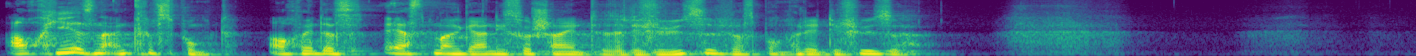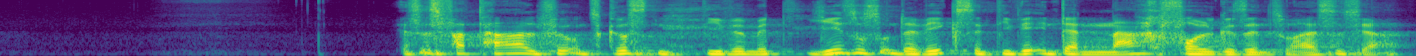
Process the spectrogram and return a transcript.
Auch hier ist ein Angriffspunkt, auch wenn das erstmal gar nicht so scheint. Also die Füße, was brauchen wir denn die Füße? Es ist fatal für uns Christen, die wir mit Jesus unterwegs sind, die wir in der Nachfolge sind, so heißt es ja.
